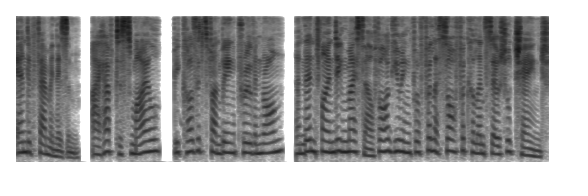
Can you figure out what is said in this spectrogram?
end of feminism. I have to smile, because it's fun being proven wrong, and then finding myself arguing for philosophical and social change.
